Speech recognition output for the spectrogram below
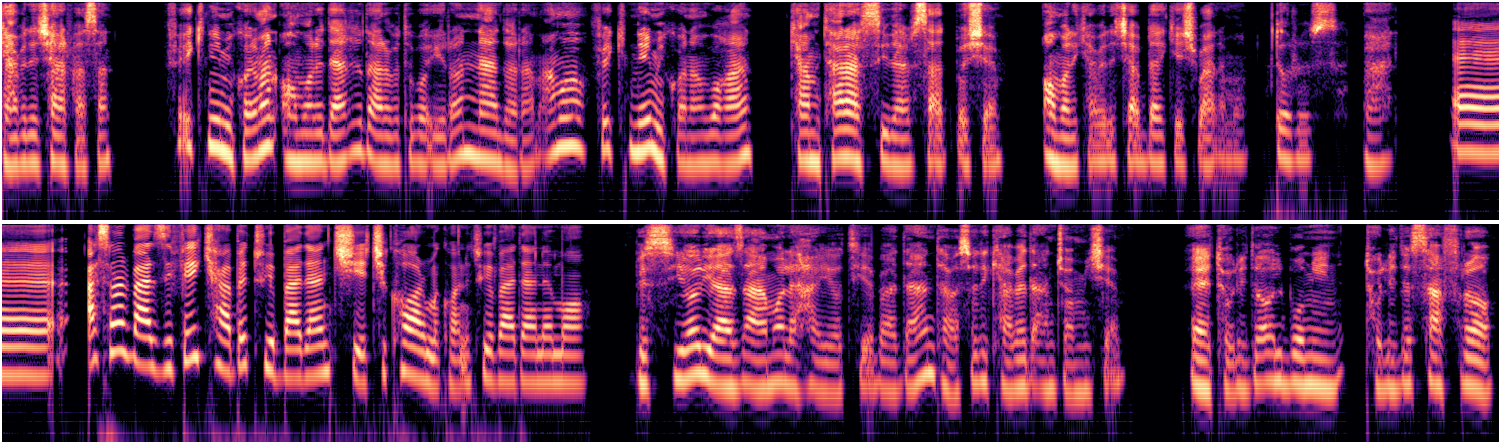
کبد چرب هستن. فکر نمی کنم من آمار دقیق در رابطه با ایران ندارم اما فکر نمی کنم واقعا کمتر از 30 درصد باشه آمار کبد چرب در کشورمون. درست. بله. اصلا وظیفه کبد توی بدن چیه؟ چی کار می‌کنه توی بدن ما؟ بسیاری از اعمال حیاتی بدن توسط کبد انجام میشه. تولید آلبومین تولید صفرا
